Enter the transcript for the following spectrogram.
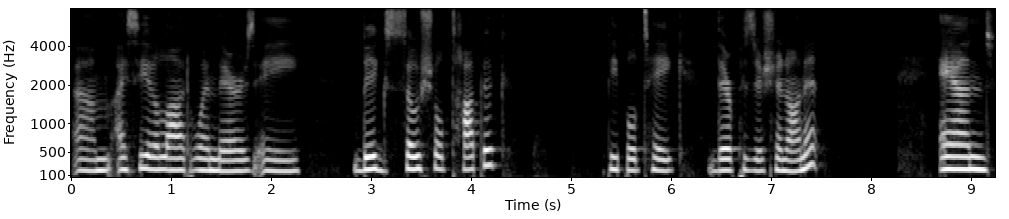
Um, I see it a lot when there's a big social topic. People take their position on it. and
